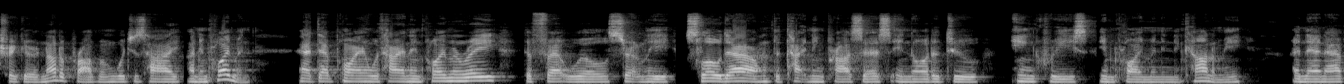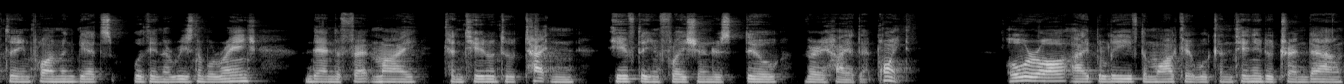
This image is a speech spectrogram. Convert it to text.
triggered another problem, which is high unemployment. At that point, with high unemployment rate, the Fed will certainly slow down the tightening process in order to increase employment in the economy. And then after employment gets within a reasonable range, then the Fed might continue to tighten if the inflation is still very high at that point. Overall, I believe the market will continue to trend down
